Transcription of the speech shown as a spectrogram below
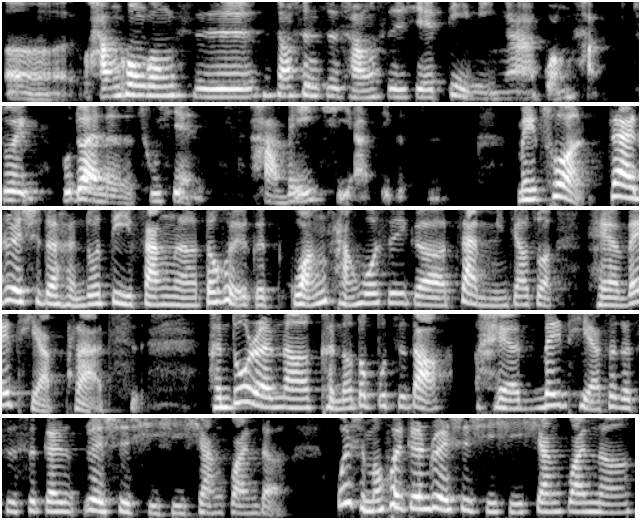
呃航空公司，像甚至常是一些地名啊、广场，就会不断的出现哈维奇啊这个字。没错，在瑞士的很多地方呢，都会有一个广场或是一个站名叫做 Helvetia Platz。很多人呢，可能都不知道 Helvetia 这个字是跟瑞士息息相关的。为什么会跟瑞士息息相关呢？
